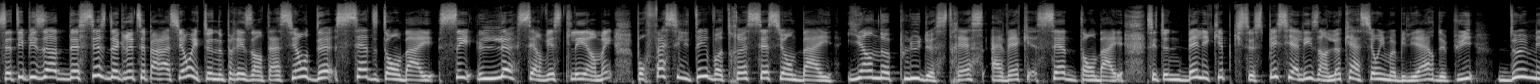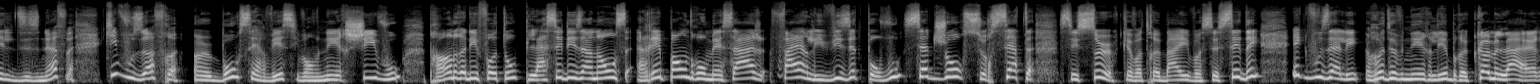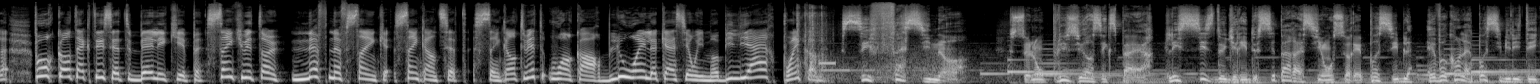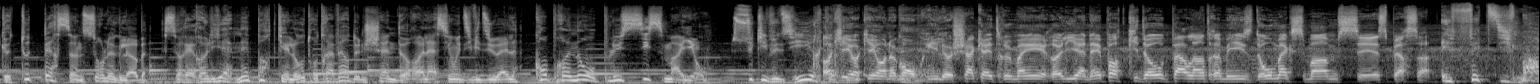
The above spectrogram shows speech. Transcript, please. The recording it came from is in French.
Cet épisode de 6 degrés de séparation est une présentation de Cède ton bail. C'est le service clé en main pour faciliter votre session de bail. Il y en a plus de stress avec Cède ton bail. C'est une belle équipe qui se spécialise en location immobilière depuis 2019 qui vous offre un beau service. Ils vont venir chez vous, prendre des photos, placer des annonces, répondre aux messages, faire les visites pour vous 7 jours sur 7. C'est sûr que votre bail va se céder et que vous allez redevenir libre comme l'air. Pour contacter cette belle équipe, 581-995-5758 ou encore blueoinlocationimmobilière.com. C'est fascinant. Selon plusieurs experts, les 6 degrés de séparation seraient possibles, évoquant la possibilité que toute personne sur le globe serait reliée à n'importe quel autre au travers d'une chaîne de relations individuelles comprenant au plus 6 maillons. Ce qui veut dire que... OK, OK, on a compris. Là. Chaque être humain est relié à n'importe qui d'autre par l'entremise d'au maximum 6 personnes. Effectivement.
